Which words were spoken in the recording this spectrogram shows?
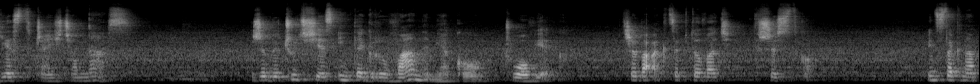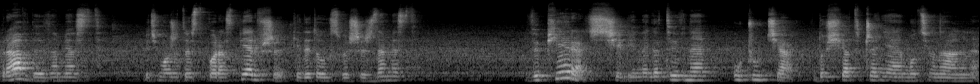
jest częścią nas. Żeby czuć się zintegrowanym jako człowiek, trzeba akceptować wszystko. Więc tak naprawdę, zamiast, być może to jest po raz pierwszy, kiedy to usłyszysz, zamiast wypierać z siebie negatywne uczucia, doświadczenia emocjonalne,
